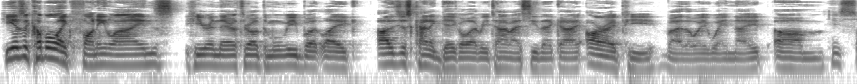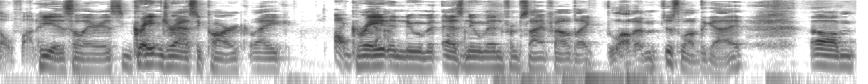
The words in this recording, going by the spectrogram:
He has a couple like funny lines here and there throughout the movie, but like I just kind of giggle every time I see that guy. R.I.P. By the way, Wayne Knight. Um, He's so funny. he is hilarious. Great in Jurassic Park. Like Oh, great yeah. in Newman as Newman from Seinfeld. Like love him. Just love the guy. Um,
